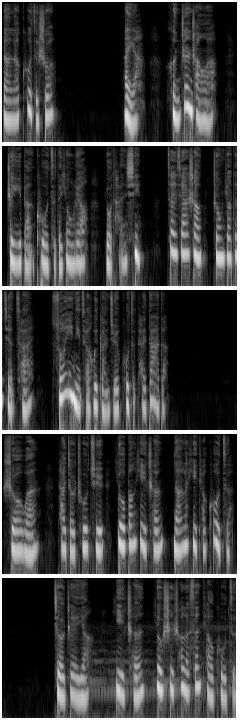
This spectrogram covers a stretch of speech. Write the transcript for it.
拉拉裤子说：“哎呀，很正常啊，这一版裤子的用料有弹性，再加上中腰的剪裁，所以你才会感觉裤子太大的。”说完，他就出去又帮奕晨拿了一条裤子。就这样，奕晨又试穿了三条裤子，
